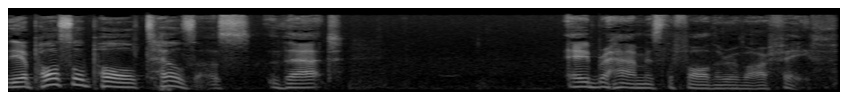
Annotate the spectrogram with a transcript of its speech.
The Apostle Paul tells us that Abraham is the father of our faith.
